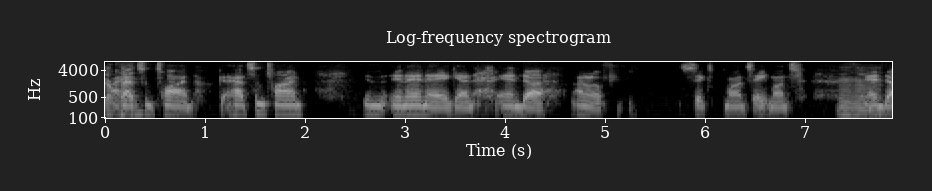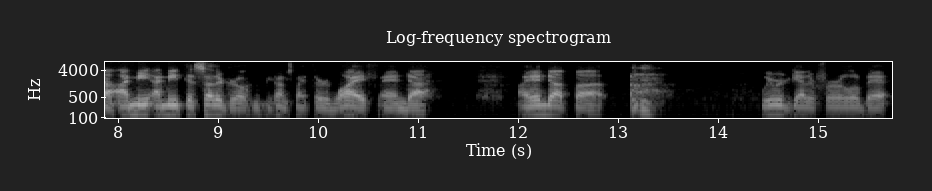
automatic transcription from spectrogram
Okay. I had some time, had some time in, in NA again. And, uh, I don't know, six months, eight months. Mhm. And, uh, I meet, I meet this other girl who becomes my third wife. And, uh, I end up, uh, we were together for a little bit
